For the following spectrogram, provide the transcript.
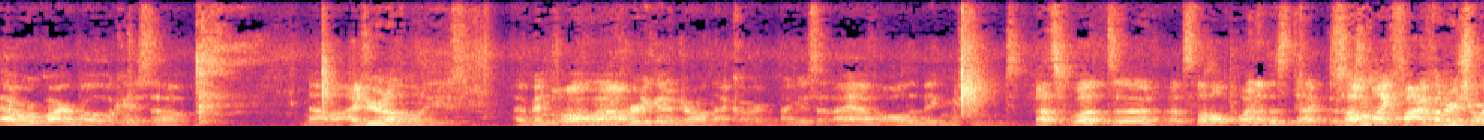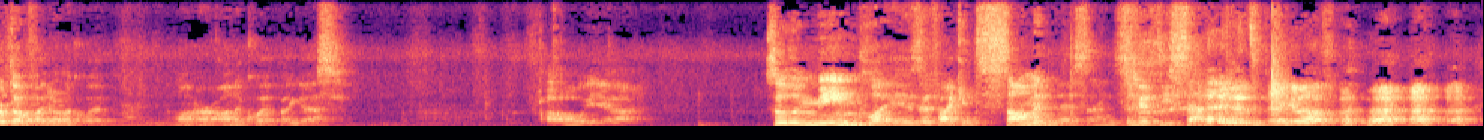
That will require both. Okay, so no, I drew another one of these. I've been Oh, wow. Pretty good at drawing that card. Like I said, I have all the big machines. That's what. Uh, that's the whole point of this deck. Though. So I'm like 500 short though if I don't equip or unequip, I guess. Oh yeah. So the meme play is if I could summon this and it's 57. it's big enough.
